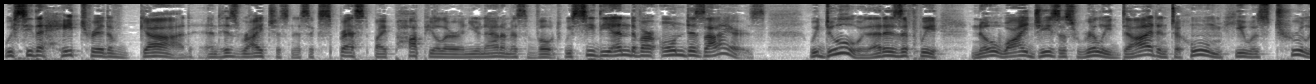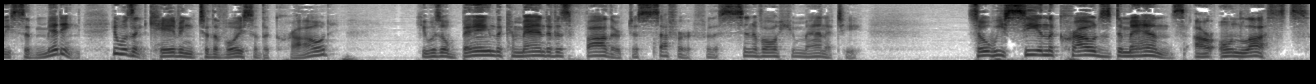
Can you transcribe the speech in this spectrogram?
We see the hatred of God and his righteousness expressed by popular and unanimous vote. We see the end of our own desires. We do. That is, if we know why Jesus really died and to whom he was truly submitting. He wasn't caving to the voice of the crowd. He was obeying the command of his Father to suffer for the sin of all humanity. So we see in the crowd's demands our own lusts.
